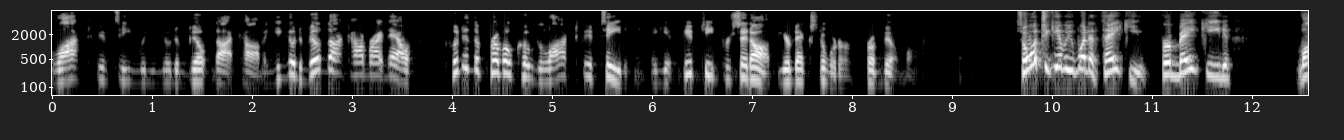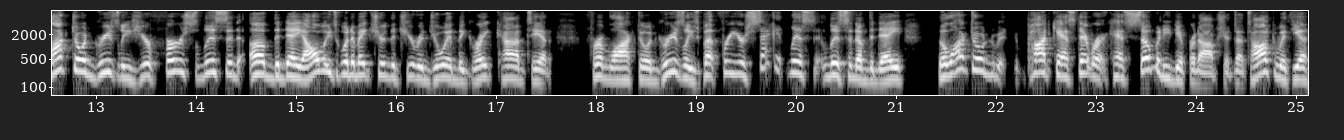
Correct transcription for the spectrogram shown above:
LOCKED15 when you go to built.com. And you can go to built.com right now, put in the promo code LOCKED15 and get 15% off your next order from Built Bar. So once again, we want to thank you for making Locked on Grizzlies your first listen of the day. Always want to make sure that you're enjoying the great content from Locked on Grizzlies. But for your second listen of the day, the Locked On Podcast Network has so many different options. I talked with you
